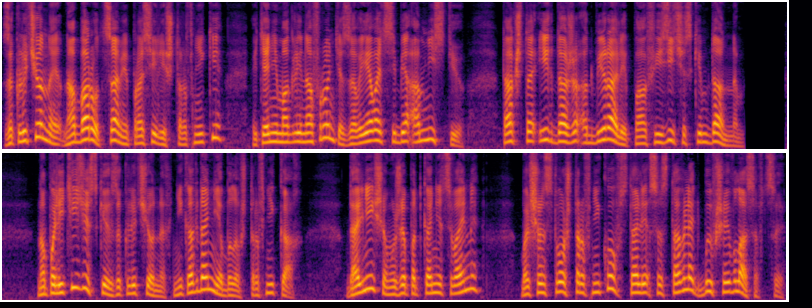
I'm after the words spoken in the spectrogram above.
Заключенные, наоборот, сами просили штрафники, ведь они могли на фронте завоевать себе амнистию, так что их даже отбирали по физическим данным. Но политических заключенных никогда не было в штрафниках. В дальнейшем, уже под конец войны, Большинство штрафников стали составлять бывшие власовцы,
